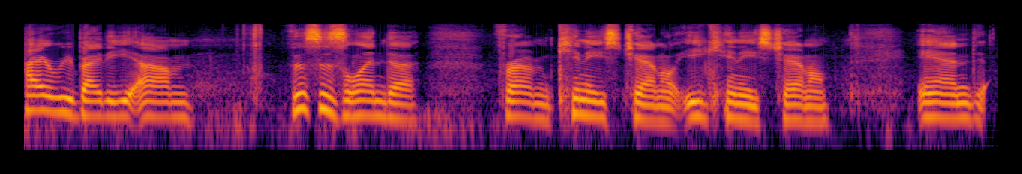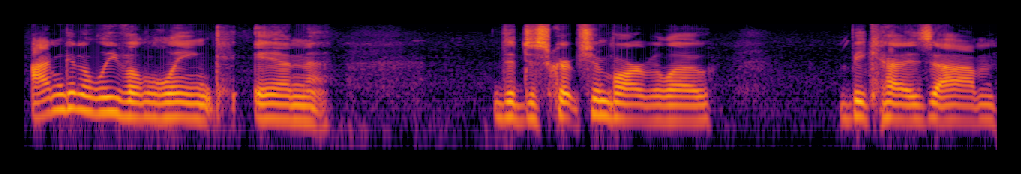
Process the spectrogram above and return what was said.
Hi everybody, um, this is Linda from Kenny's channel, E. Kenny's channel, and I'm going to leave a link in the description bar below because um,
